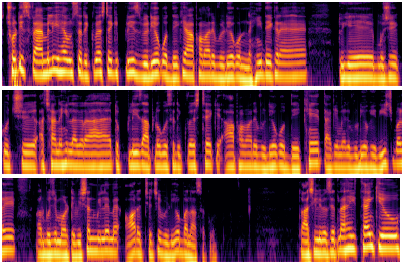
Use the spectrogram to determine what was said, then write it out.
छोटी सी फैमिली है, उनसे रिक्वेस्ट है कि प्लीज़ वीडियो को देखें, आप हमारे वीडियो को नहीं देख रहे हैं तो ये मुझे कुछ अच्छा नहीं लग रहा है तो प्लीज़ आप लोगों से रिक्वेस्ट है कि आप हमारे वीडियो को देखें ताकि मेरे वीडियो की रीच बढ़े और मुझे मोटिवेशन मिले, मैं और अच्छे अच्छे वीडियो बना सकूँ। तो आज के लिए बस इतना ही थैंक यू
